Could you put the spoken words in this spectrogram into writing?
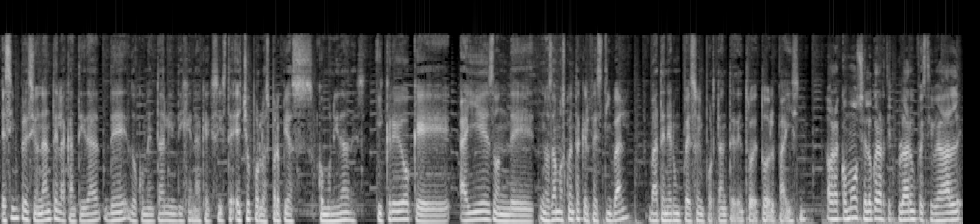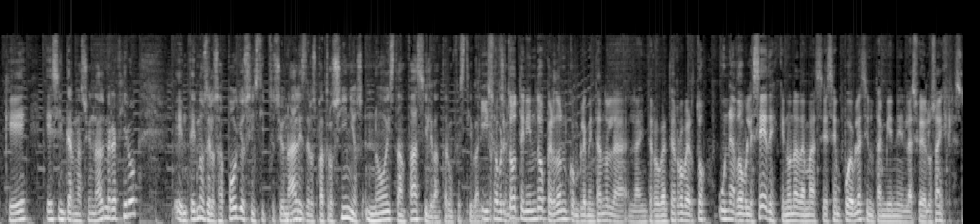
es impresionante la cantidad de documental indígena que existe hecho por las propias comunidades. Y creo que ahí es donde nos damos cuenta que el festival va a tener un peso importante dentro de todo el país. Ahora, ¿cómo se logra articular un festival que es internacional? Me refiero en términos de los apoyos institucionales, de los patrocinios, no es tan fácil levantar un festival. Y sobre todo teniendo, perdón, complementando la, la, interrogante de Roberto, una doble sede, que no nada más es en Puebla, sino también en la ciudad de Los Ángeles.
